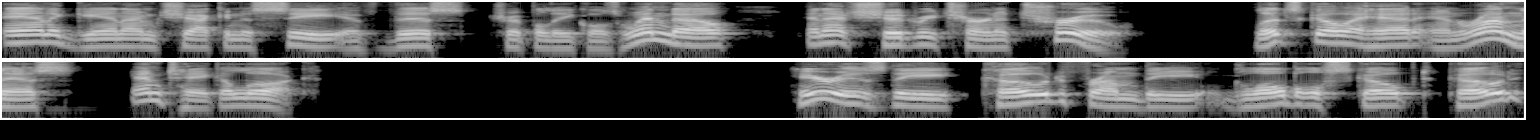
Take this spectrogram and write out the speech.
and again, I'm checking to see if this triple equals window, and that should return a true. Let's go ahead and run this and take a look. Here is the code from the global scoped code,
